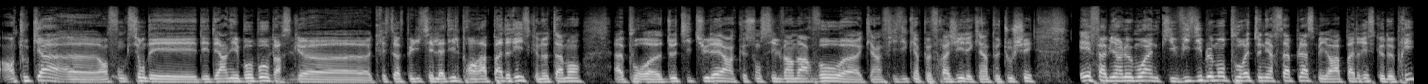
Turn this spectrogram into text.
en tout cas euh, en fonction des, des derniers bobos, parce que euh, Christophe Pellissier l'a dit, il prendra pas de risque, notamment euh, pour euh, deux titulaires que sont Sylvain Marvaux, qui a un physique un peu fragile et qui est un peu touché, et Fabien Lemoine, qui visiblement pourrait tenir sa place, mais il y aura pas de risque de prix.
